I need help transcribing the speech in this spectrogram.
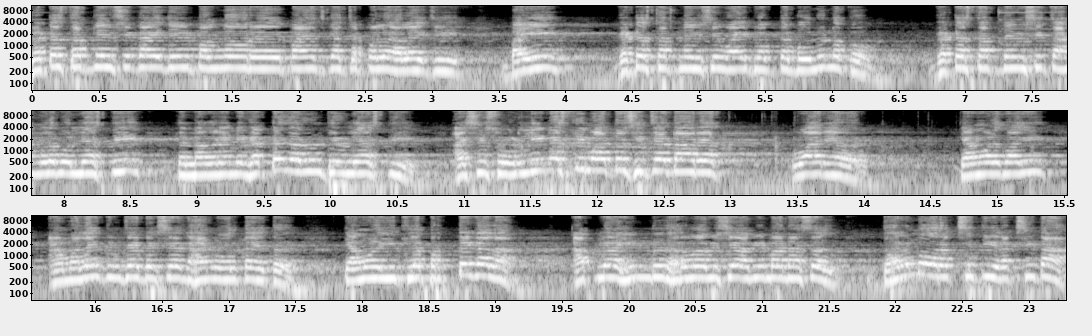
घटस्थापनेविषयी काय देवी पंगावर आहे? पायाच का चप्पल घालायची? बाई घटस्थापनेविषयी वाईट वक्त बोलू नको. घटस्थापनेविषयी चांगलं बोलली असती तर नवऱ्याने घट्ट धरून ठेवली असती. अशी सोडली नसती मातोशीच्या दाऱ्यात वाऱ्यावर. त्यामुळे बाई आम्हालाही तुमच्यापेक्षा घाण बोलता येतं. त्यामुळे इथल्या प्रत्येकाला आपल्या हिंदू धर्माविषयी अभिमान असेल धर्म रक्षिती रक्षिता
